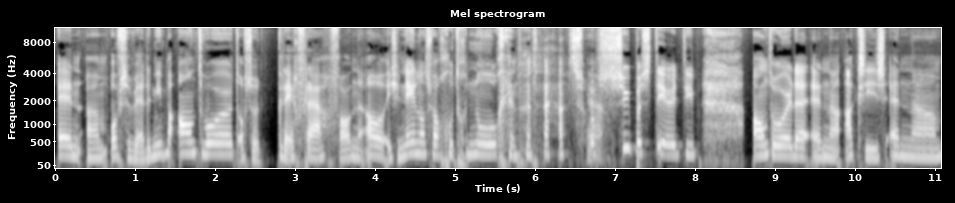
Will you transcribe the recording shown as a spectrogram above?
En um, of ze werden niet beantwoord, of ze kregen vragen van: Oh, is je Nederlands wel goed genoeg? En zo ja. super stereotyp antwoorden en acties. En, um,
